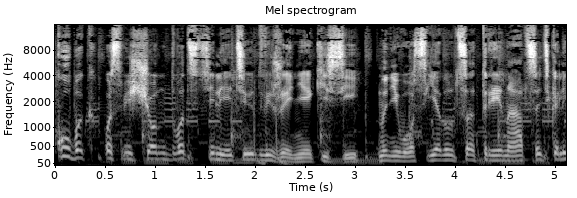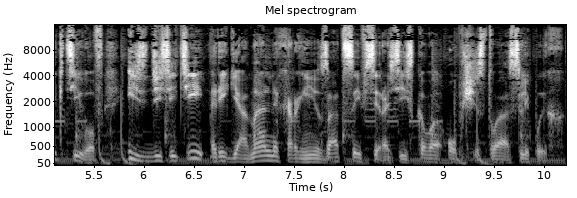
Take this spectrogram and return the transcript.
Кубок посвящен 20-летию движения КИСИ. На него съедутся 13 коллективов из 10 региональных организаций Всероссийского общества слепых.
